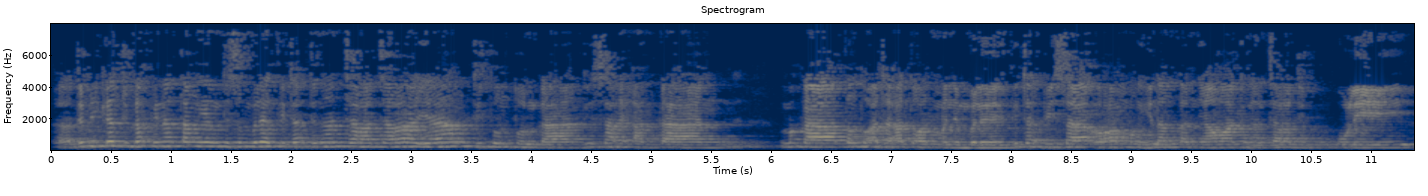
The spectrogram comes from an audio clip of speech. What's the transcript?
Eh, demikian juga binatang yang disembelih tidak dengan cara-cara yang dituntunkan, disyariatkan, maka tentu ada aturan menyembelih. Tidak bisa orang menghilangkan nyawa dengan cara dipukuli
